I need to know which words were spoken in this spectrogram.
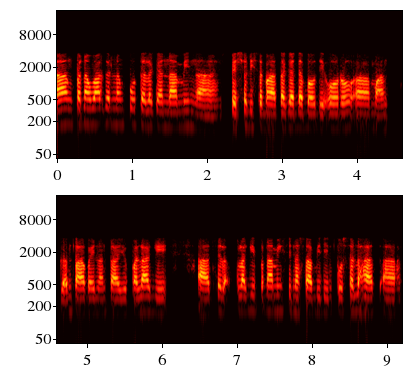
Ang panawagan lang po talaga namin, ah, especially sa mga taga Davao de Oro, uh, magantabay lang tayo palagi. At sila, palagi po namin sinasabi din po sa lahat, ah,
